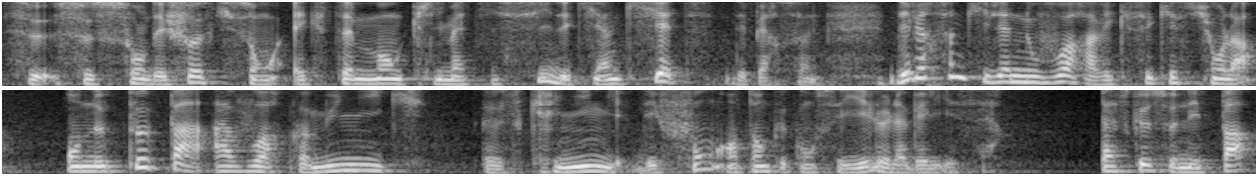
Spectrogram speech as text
ce, sont des choses qui sont extrêmement climaticides et qui inquiètent des personnes. Des personnes qui viennent nous voir avec ces questions-là, on ne peut pas avoir comme unique euh, screening des fonds en tant que conseiller le label ISR. Parce que ce n'est pas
